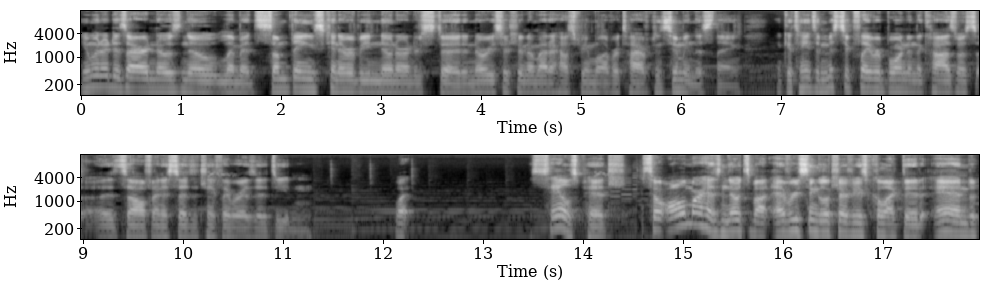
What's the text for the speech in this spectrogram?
Humanoid desire knows no limits. Some things can never be known or understood, and no researcher, no matter how supreme, will ever tire of consuming this thing. It contains a mystic flavor born in the cosmos itself and is said to change flavor as it's eaten. What? Sales pitch? So Olimar has notes about every single treasure he's collected, and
